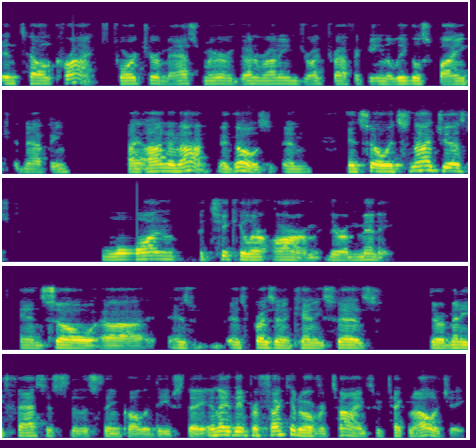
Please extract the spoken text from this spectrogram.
intel crimes, torture, mass murder, gun running, drug trafficking, illegal spying, kidnapping, uh, on and on it goes. And, and so it's not just one particular arm, there are many. And so, uh, as as President Kennedy says, there are many facets to this thing called the deep state, and they they perfected over time through technology,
